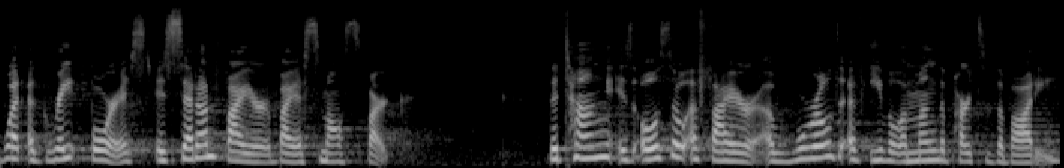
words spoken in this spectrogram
what a great forest is set on fire by a small spark. The tongue is also a fire, a world of evil among the parts of the body.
